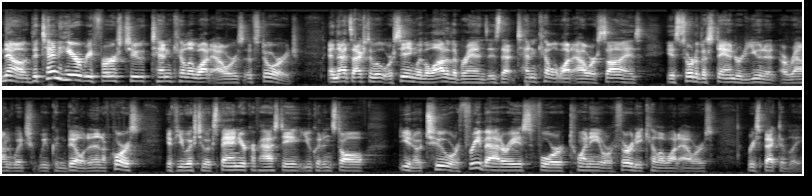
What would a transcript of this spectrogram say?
Now, the 10 here refers to 10 kilowatt hours of storage. And that's actually what we're seeing with a lot of the brands is that 10 kilowatt hour size is sort of the standard unit around which we can build. And then of course, if you wish to expand your capacity, you could install you know, two or three batteries for 20 or 30 kilowatt hours respectively.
